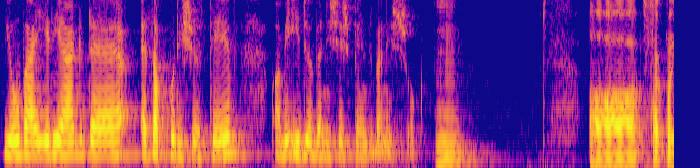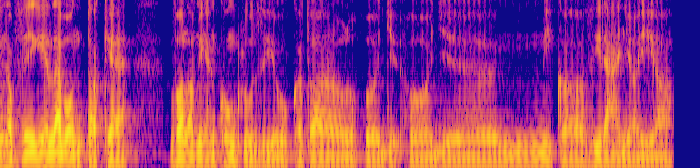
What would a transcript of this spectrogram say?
jóvá írják, de ez akkor is öt év, ami időben is és pénzben is sok. Uh-huh. A szakmai nap végén levontak-e valamilyen konklúziókat arról, hogy, hogy mik az irányai a,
